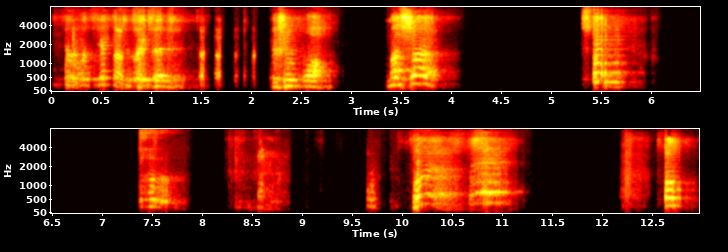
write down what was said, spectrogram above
Il te retient, il te. Et je crois. Ma soeur, stop. Frère. Stop. Stop.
